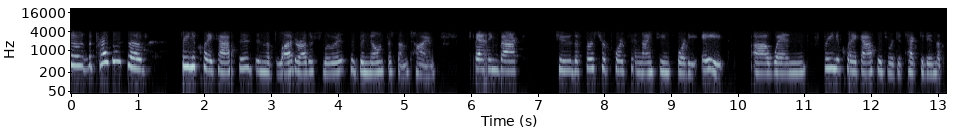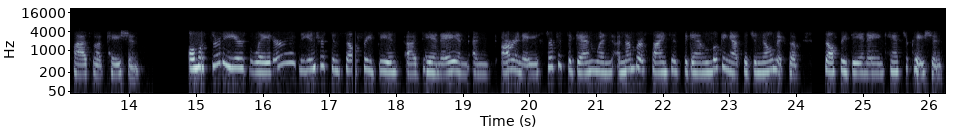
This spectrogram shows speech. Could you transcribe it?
So the presence of free nucleic acids in the blood or other fluids has been known for some time, spanning back to the first reports in 1948 uh, when free nucleic acids were detected in the plasma of patients. Almost 30 years later, the interest in cell-free uh, DNA and, and, RNA surfaced again when a number of scientists began looking at the genomics of cell-free DNA in cancer patients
